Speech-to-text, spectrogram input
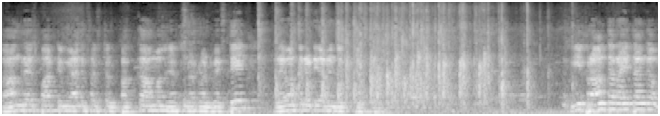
కాంగ్రెస్ పార్టీ మేనిఫెస్టోని పక్కా అమలు చేస్తున్నటువంటి వ్యక్తి రేవంత్ రెడ్డి గారు అని చెప్పి చెప్తారు ఈ ప్రాంత రైతాంగం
